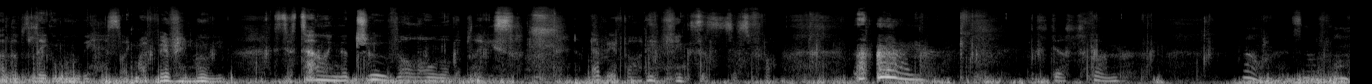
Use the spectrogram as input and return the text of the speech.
I love the Lego movie. It's like my favorite movie. It's just telling the truth all over the place. Everybody thinks it's just fun. it's just fun. No, it's not fun.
